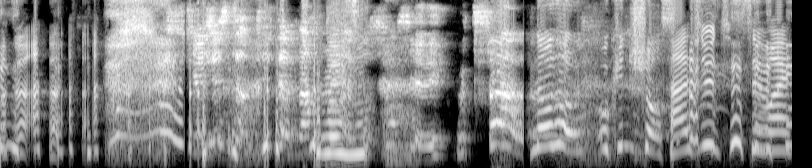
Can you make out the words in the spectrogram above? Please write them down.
Je fais juste un petit aparté si elle écoute ça. Non, non, aucune chance. Ah zut, c'est vrai.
